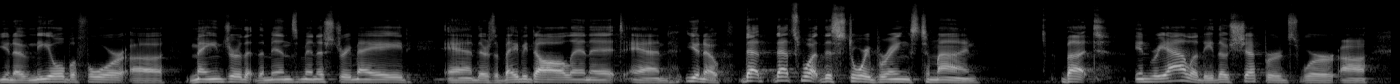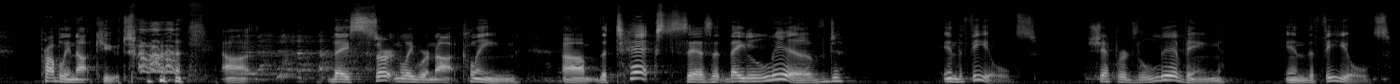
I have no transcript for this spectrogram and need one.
you know, kneel before a manger that the men's ministry made and there's a baby doll in it and you know that that's what this story brings to mind. But in reality those shepherds were uh, probably not cute. Uh, they certainly were not clean. Um, the text says that they lived in the fields shepherds living in the fields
